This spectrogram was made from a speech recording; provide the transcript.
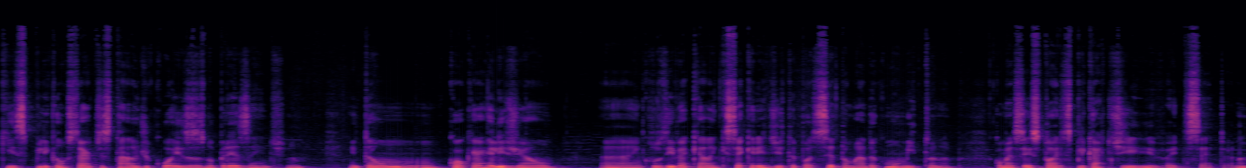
que explica um certo estado de coisas no presente. Né? Então, qualquer religião, uh, inclusive aquela em que se acredita, pode ser tomada como mito, né? como essa história explicativa, etc. Né?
